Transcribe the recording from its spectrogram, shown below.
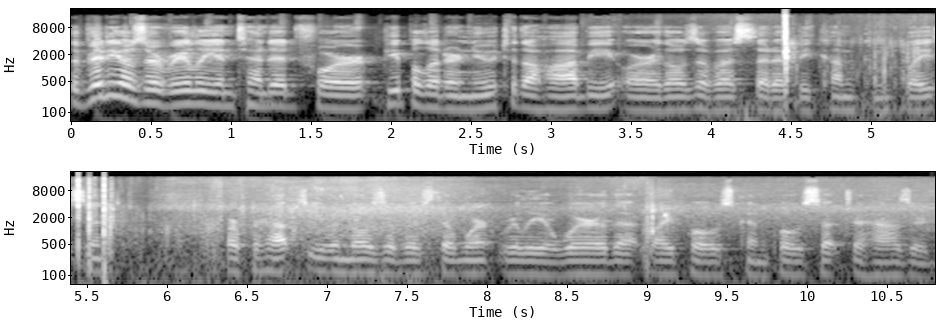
The videos are really intended for people that are new to the hobby or those of us that have become complacent or perhaps even those of us that weren't really aware that LiPos can pose such a hazard.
